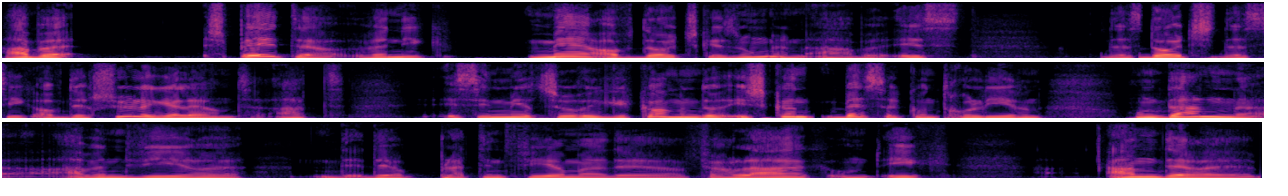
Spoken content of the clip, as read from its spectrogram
Aber später, wenn ich mehr auf Deutsch gesungen habe, ist das Deutsch, das ich auf der Schule gelernt habe, ist in mir zurückgekommen. Ich kann besser kontrollieren. Und dann haben wir, der Plattenfirma, der Verlag und ich, andere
